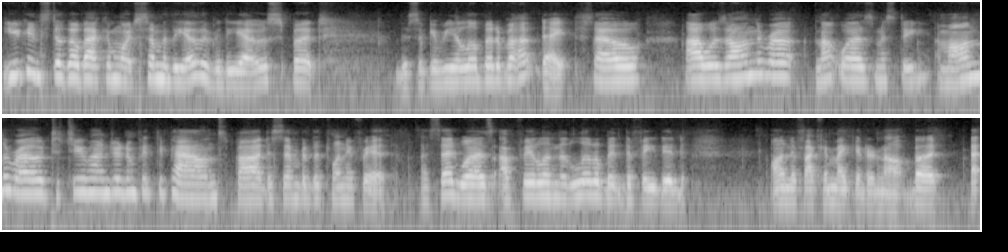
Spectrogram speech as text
You can still go back and watch some of the other videos, but this will give you a little bit of an update. So, I was on the road, not was, Misty. I'm on the road to 250 pounds by December the 25th. I said was, I'm feeling a little bit defeated on if I can make it or not, but I,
